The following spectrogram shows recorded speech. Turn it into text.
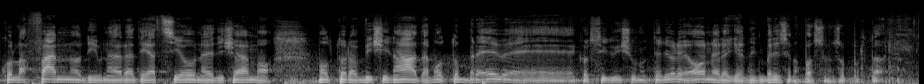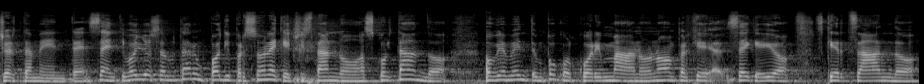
con l'affanno di una rateazione diciamo, molto ravvicinata, molto breve, costituisce un ulteriore onere che le imprese non possono sopportare. Certamente. Senti, voglio salutare un po' di persone che ci stanno ascoltando, ovviamente un po' col cuore in mano, no? perché sai che io scherzando,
